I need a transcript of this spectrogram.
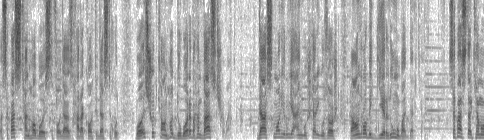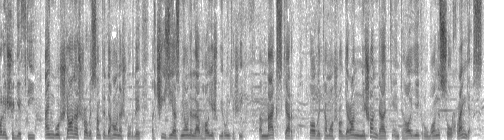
و سپس تنها با استفاده از حرکات دست خود باعث شد که آنها دوباره به هم وصل شوند. دستمالی روی انگشتری گذاشت و آن را به گردو مبدل کرد. سپس در کمال شگفتی انگشتانش را به سمت دهانش برده و چیزی از میان لبهایش بیرون کشید و مکس کرد تا به تماشاگران نشان دهد که انتهای یک روبان سرخ رنگ است.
